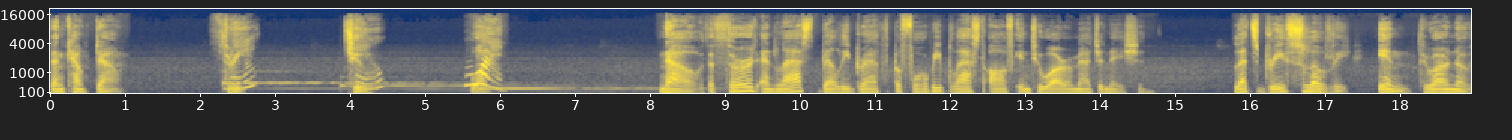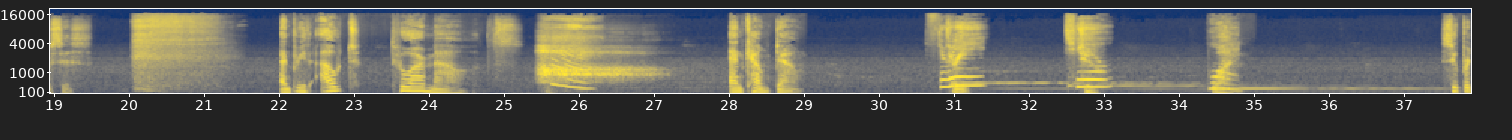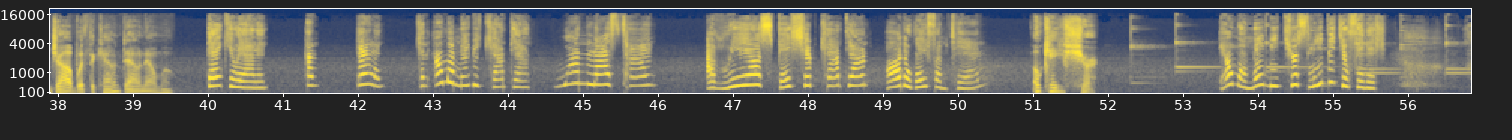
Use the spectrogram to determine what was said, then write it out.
then count down. Three, two, one. Now, the third and last belly breath before we blast off into our imagination let's breathe slowly in through our noses and breathe out through our mouths and count down. Three, Three two, two, one. Super job with the countdown, Elmo. Thank you, Alan. Um, Alan, can Elmo maybe count down one last time? A real spaceship countdown all the way from 10? Okay, sure. Elmo may be too sleepy to finish.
